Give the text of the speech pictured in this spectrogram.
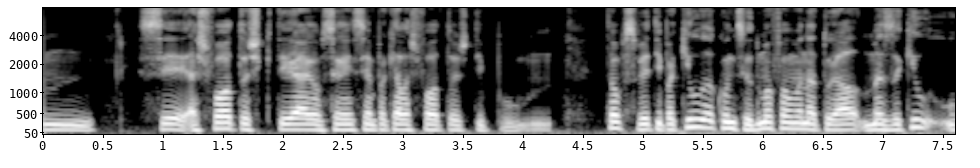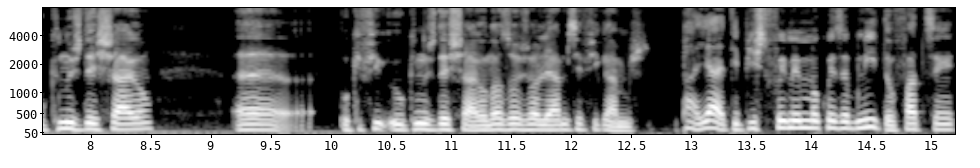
Um, se, as fotos que tiraram serem sempre aquelas fotos tipo. Estão a perceber? Tipo, aquilo aconteceu de uma forma natural, mas aquilo, o que nos deixaram. Uh, o, que, o que nos deixaram, nós hoje olhamos e ficamos pá, yeah, tipo, isto foi mesmo uma coisa bonita. O fato de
